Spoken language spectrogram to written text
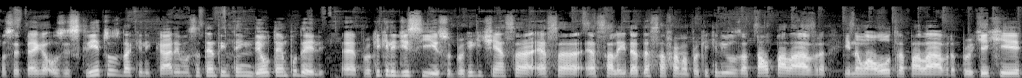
Você pega os escritos daquele cara e você tenta entender o tempo dele. É, por que, que ele disse isso? Por que, que tinha essa, essa, essa lei de- dessa forma? Por que, que ele usa tal palavra e não a outra palavra? Por que, que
